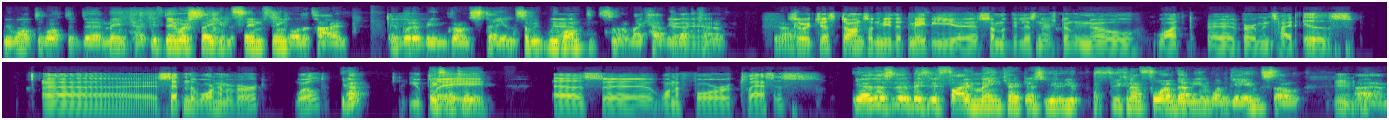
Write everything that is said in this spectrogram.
we wanted wanted the main character. If they were saying the same thing all the time, it would have been grown stale. So we, we Yeah. wanted sort of like having that kind of, So it just dawns on me that maybe uh, some of the listeners don't know what uh, Vermintide is. Uh, set in the Warhammer world. Yeah, You play exactly. as uh, one of four classes. yeah. There's basically five main characters. You you you can have four of them in one game. So Mm. um,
